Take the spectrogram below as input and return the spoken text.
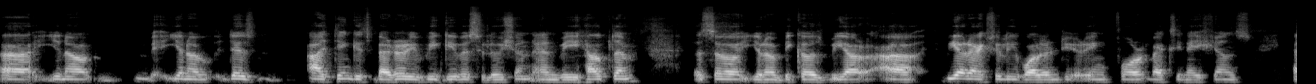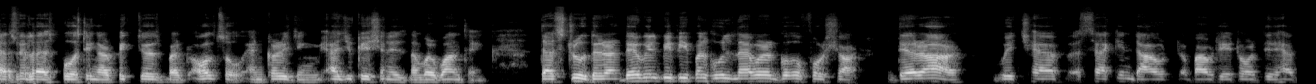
Uh, you know, you know, there's, I think it's better if we give a solution and we help them. So, you know, because we are, uh, we are actually volunteering for vaccinations as well as posting our pictures but also encouraging education is number one thing. That's true. There are there will be people who will never go for shot. There are which have a second doubt about it or they have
